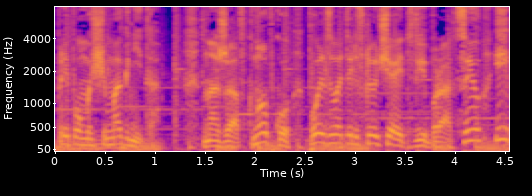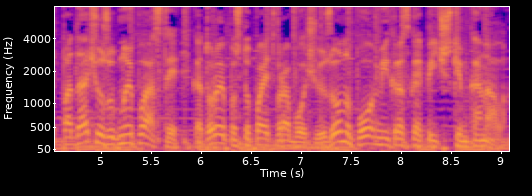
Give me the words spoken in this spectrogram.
при помощи магнита. Нажав кнопку, пользователь включает вибрацию и подачу зубной пасты, которая поступает в рабочую зону по микроскопическим каналам.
